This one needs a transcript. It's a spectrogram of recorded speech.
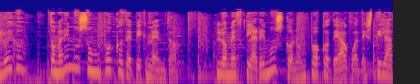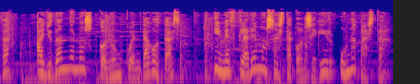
Luego, tomaremos un poco de pigmento. Lo mezclaremos con un poco de agua destilada, ayudándonos con un cuentagotas, y mezclaremos hasta conseguir una pasta.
